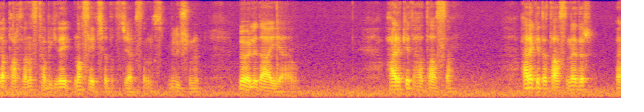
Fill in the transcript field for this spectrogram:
yaparsanız tabii ki de nasıl headshot atacaksınız bir düşünün. Böyle daha iyi ya. Hareket hatası. Hareket hatası nedir? Ee,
